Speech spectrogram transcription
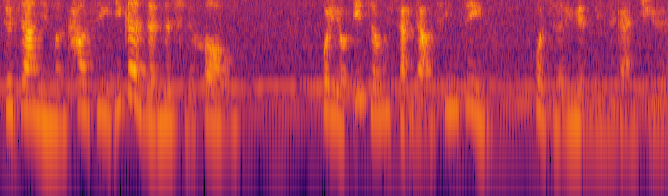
就像你们靠近一个人的时候，会有一种想要亲近或者远离的感觉，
